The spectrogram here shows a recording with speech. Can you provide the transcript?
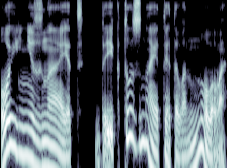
ой, не знает. Да и кто знает этого нового?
